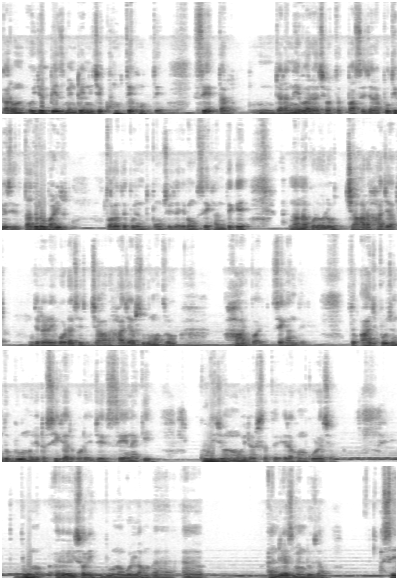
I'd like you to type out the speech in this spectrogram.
কারণ ওই যে বেসমেন্টের নিচে খুঁড়তে খুঁড়তে সে তার যারা নেবার আছে, অর্থাৎ পাশে যারা প্রতিবেশী, তাদেরও বাড়ির তলাতে পর্যন্ত পৌঁছে যায়। এবং সেখান থেকে নানা করে হলেও চার হাজার, যেটা রেকর্ড আছে, চার হাজার শুধুমাত্র হার পায় সেখান থেকে। তো আজ পর্যন্ত ব্রুনো যেটা স্বীকার করে যে সে নাকি কুড়ি জন মহিলার সাথে এরকম করেছে। ব্রুনো সরি ব্রুনো বললাম অ্যান্ড্রিয়াস মেন্ডোজা, সে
